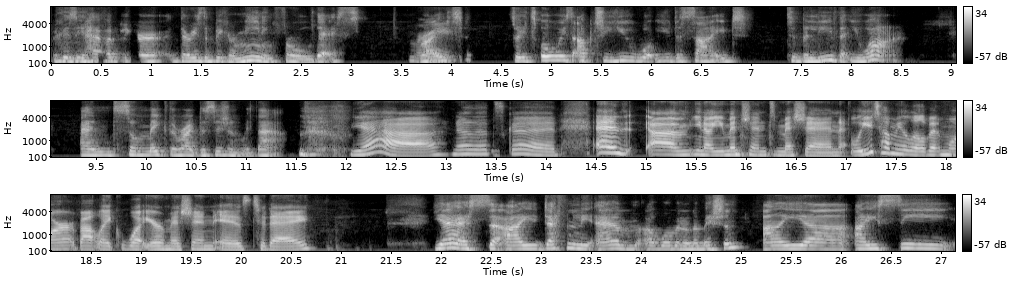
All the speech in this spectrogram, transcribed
because Mhm. you have a bigger there is a bigger meaning for all this right, so it's always up to you what you decide to believe that you are and so make the right decision with that Yeah, no, that's good. And um, you know, you mentioned mission. Will you tell me a little bit more about like what your mission is today? Yes, I definitely am a woman on a mission. I uh, I see.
